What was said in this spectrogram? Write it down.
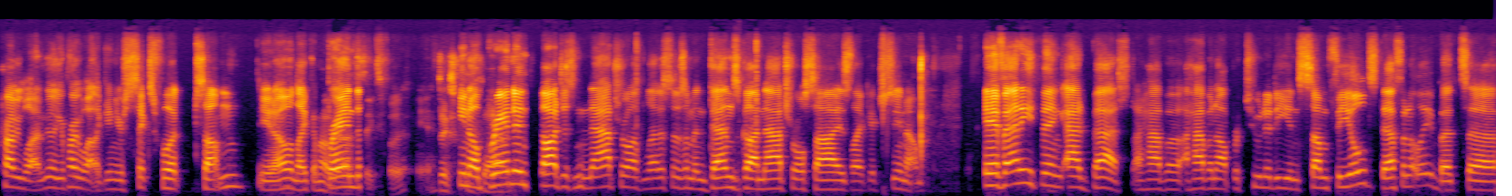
probably what Emil, you're probably what like in your six foot something, you know, like a Brandon six foot, yeah. Six you know, flat. Brandon's got just natural athleticism and Den's got natural size. Like it's you know, if anything, at best, I have a I have an opportunity in some fields, definitely. But uh,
